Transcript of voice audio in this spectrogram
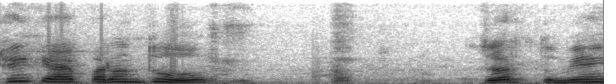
ठीक आहे परंतु जर तुम्ही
